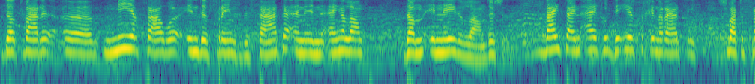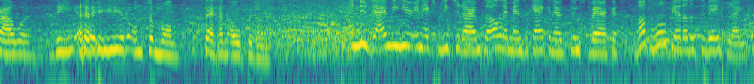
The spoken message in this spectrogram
dat waren uh, meer vrouwen in de Verenigde Staten en in Engeland dan in Nederland. Dus wij zijn eigenlijk de eerste generatie zwarte vrouwen die uh, hier onze mond zijn gaan open doen. En nu zijn we hier in de expositieruimte. Allerlei mensen kijken naar kunstwerken. Wat hoop jij dat het teweeg brengt?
